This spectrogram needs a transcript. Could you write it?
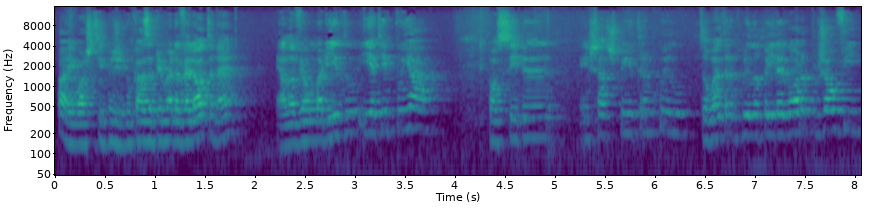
pá, eu acho que, tipo, imagina, no caso da primeira velhota, né? Ela vê o marido e é tipo, já, posso ir eh, em estado de espírito tranquilo, estou bem tranquila para ir agora porque já o vi.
